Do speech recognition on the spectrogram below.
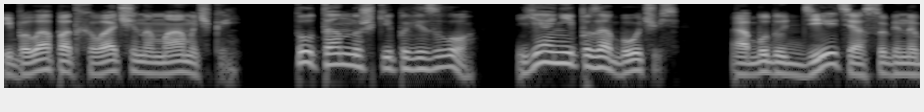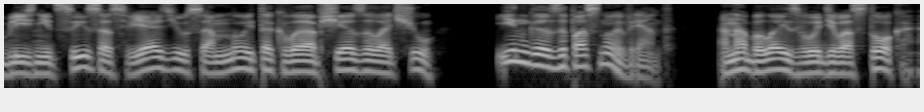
и была подхвачена мамочкой. Тут Аннушке повезло. Я о ней позабочусь. А будут дети, особенно близнецы, со связью со мной, так вообще золочу. Инга — запасной вариант. Она была из Владивостока.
